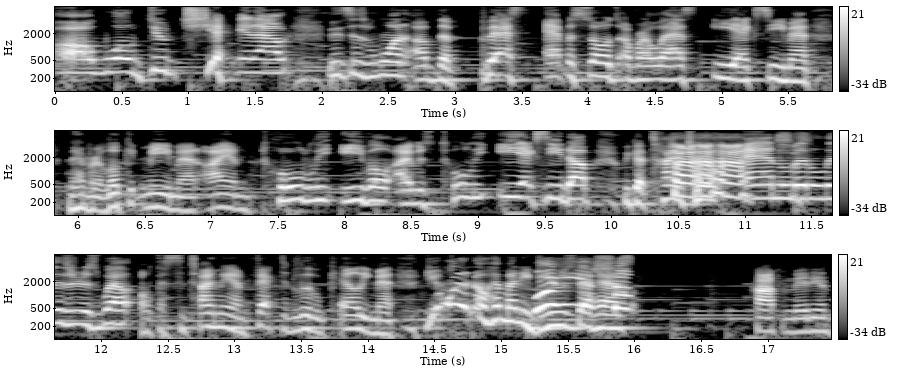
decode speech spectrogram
oh, whoa, dude, check it out. This is one of the best episodes of our last EXE, man. Remember, look at me, man. I am totally evil. I was totally EXE'd up. We got Tiny Turtle and Little Lizard as well. Oh, that's the time I infected Little Kelly, man. Do you want to know how many What views that has? Half a million.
